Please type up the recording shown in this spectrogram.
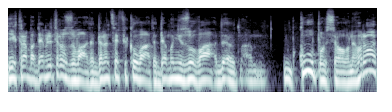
їх треба демілітаризувати, денацифікувати, демонізувати, ем, купу всього вони говорили.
